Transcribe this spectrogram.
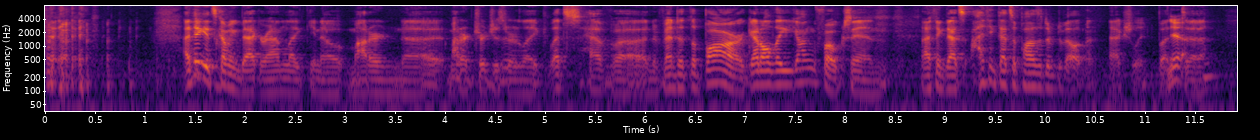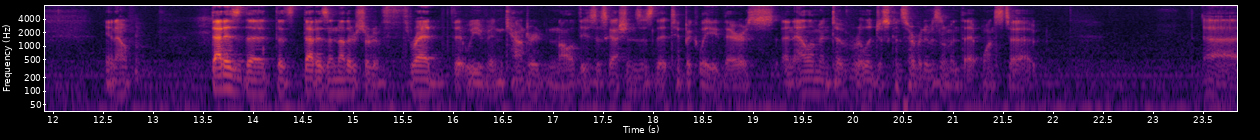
I think it's coming back around. Like you know, modern uh, modern churches are like, let's have uh, an event at the bar, get all the young folks in. And I think that's I think that's a positive development actually. But Yeah. uh, you know, that is the, the that is another sort of thread that we've encountered in all of these discussions is that typically there's an element of religious conservatism that wants to uh,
